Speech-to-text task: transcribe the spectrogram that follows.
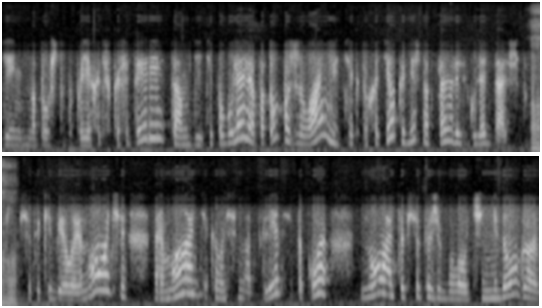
день на то, чтобы поехать в кафетерий, там дети погуляли, а потом по желанию, те, кто хотел, конечно, отправились гулять дальше. Потому ага. что все-таки белые ночи, романтика, 18 лет, все такое. Но это все тоже было очень недолго.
